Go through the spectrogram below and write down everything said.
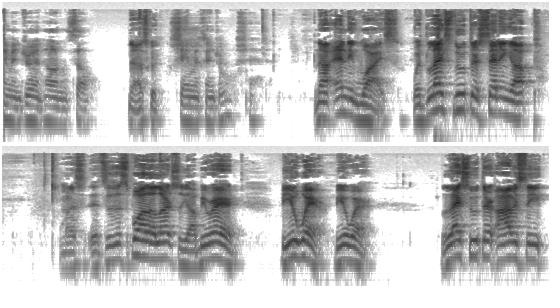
Him and Drew and Hell in a Cell. no, that's good. Sheamus and Drew. Shit. Now, ending wise, with Lex Luthor setting up, I'm gonna, this is a spoiler alert, so y'all be aware. Be aware. Be aware. Lex Luthor obviously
